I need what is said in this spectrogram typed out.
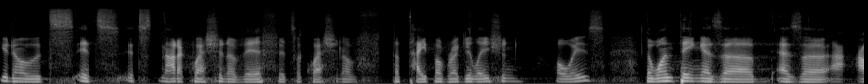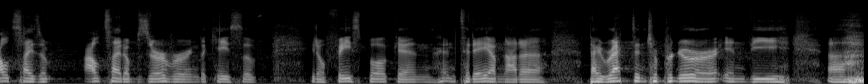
you know it's it's it's not a question of if; it's a question of the type of regulation. Always, the one thing as a as a outside outside observer in the case of you know, Facebook, and, and today I'm not a direct entrepreneur in the uh,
